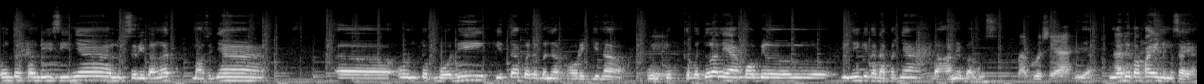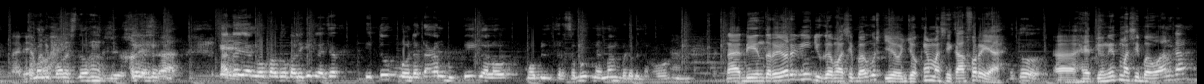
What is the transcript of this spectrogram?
Untuk kondisinya luxury banget, maksudnya eh, untuk body kita benar-benar original. Untuk kebetulan ya mobil ini kita dapatnya bahannya bagus. Bagus ya. Iya, nggak dipapain sama saya, Nggak cuma dipoles doang. Dipoles doang. Oke. Ada yang gopal-gopal dikit lecet, itu mendatangkan bukti kalau mobil tersebut memang benar-benar ori. Nah, di interior ini juga masih bagus, jok-joknya masih cover ya. Betul, Eh, head unit masih bawaan, Kang?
